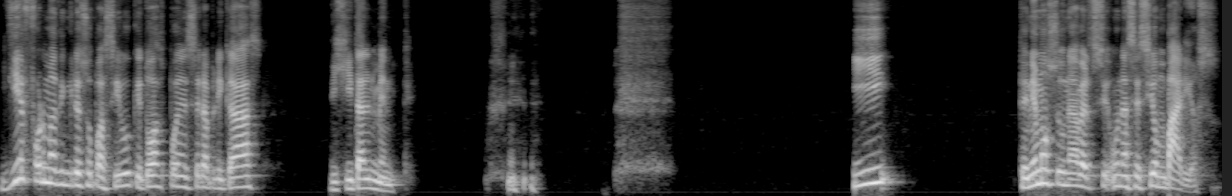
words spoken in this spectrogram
10 formas de ingreso pasivo que todas pueden ser aplicadas digitalmente. y tenemos una, una sesión varios.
